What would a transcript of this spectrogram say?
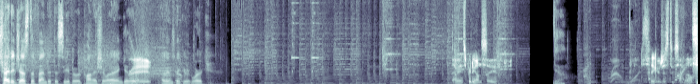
Tried to just defend it to see if it would punish it when I didn't get it. I didn't think it would work. I mean, it's pretty unsafe. Yeah. Round one. So you could just do something else.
